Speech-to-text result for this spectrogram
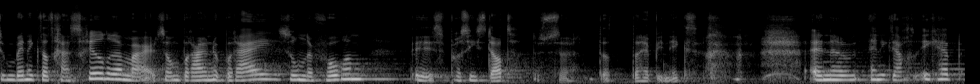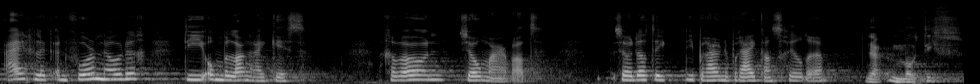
En toen ben ik dat gaan schilderen, maar zo'n bruine brei zonder vorm is precies dat. Dus eh, dat, daar heb je niks. en, ehm, en ik dacht, ik heb eigenlijk een vorm nodig die onbelangrijk is. Gewoon zomaar wat. Zodat ik die bruine brei kan schilderen. Ja, een motief.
